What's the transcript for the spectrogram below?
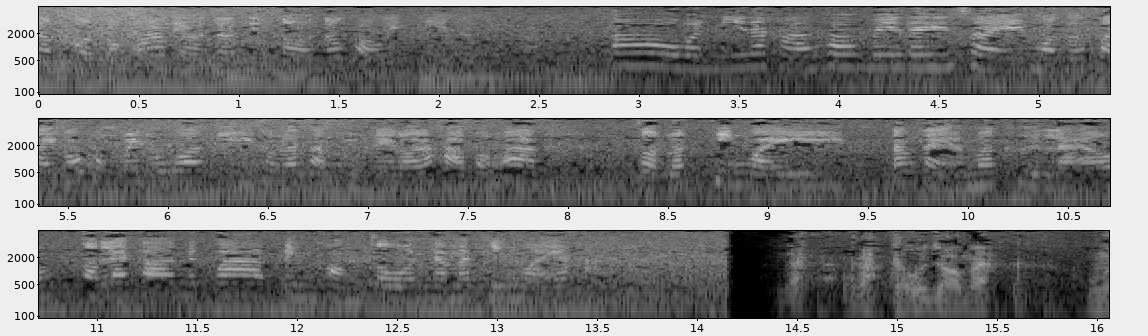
ตำรวจบอกว่าเดี๋ยวจะติดต่อเจ้าของอีกที ใช้มอเตอร์ไซค์ก็คงไม่รู้ว่ามีโทรศัพท์อยู่ในรถนะคะเพราะว่าจอดรถทิ้งไว้ตั้งแต่เมื่อคืนแล้ว ตอนแรกก็นึกว่าเป็นของโจรนำมาทิ้งไว้อะค่ะ นะครับท่านผู้ชมฮะแหม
